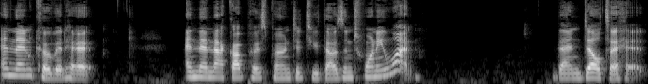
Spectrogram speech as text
And then COVID hit. And then that got postponed to 2021. Then Delta hit.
